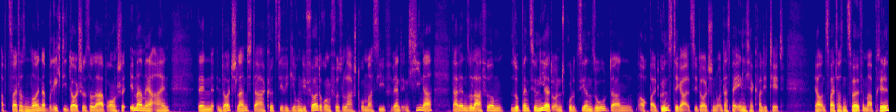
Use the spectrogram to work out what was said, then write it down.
ab 2009, da bricht die deutsche Solarbranche immer mehr ein. Denn in Deutschland, da kürzt die Regierung die Förderung für Solarstrom massiv, während in China, da werden Solarfirmen subventioniert und produzieren so dann auch bald günstiger als die Deutschen und das bei ähnlicher Qualität. Ja, und 2012 im April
